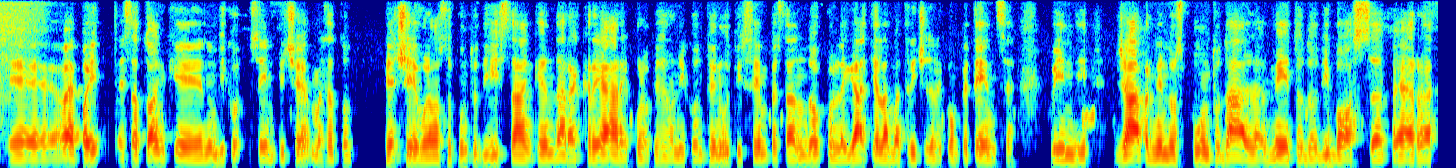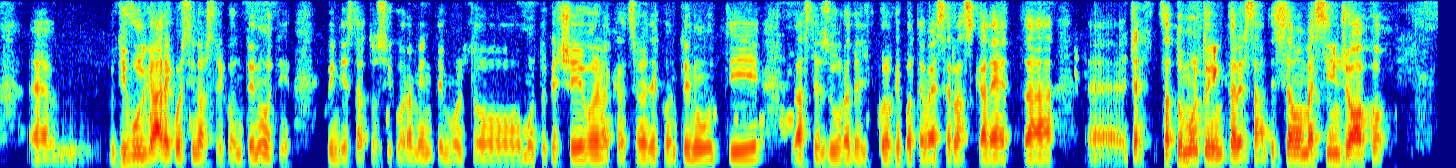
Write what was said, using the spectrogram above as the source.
Eh, vabbè, poi è stato anche, non dico semplice, ma è stato piacevole dal nostro punto di vista anche andare a creare quello che sono i contenuti sempre stando collegati alla matrice delle competenze, quindi già prendendo spunto dal metodo di Boss per ehm, divulgare questi nostri contenuti. Quindi è stato sicuramente molto, molto piacevole la creazione dei contenuti, la stesura di quello che poteva essere la scaletta, eh, cioè, è stato molto interessante. Ci siamo messi in gioco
